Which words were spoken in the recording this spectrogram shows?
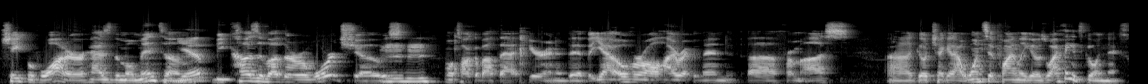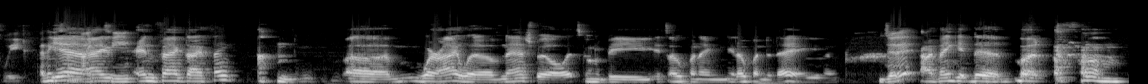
Shape of Water has the momentum Yep. because of other award shows. hmm We'll talk about that here in a bit. But yeah, overall, I recommend uh, from us. Uh, go check it out once it finally goes. Well, I think it's going next week. I think Yeah, it's I, the 19th. in fact, I think uh, where I live, Nashville, it's going to be it's opening. It opened today, even. Did it? I think it did, but um,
